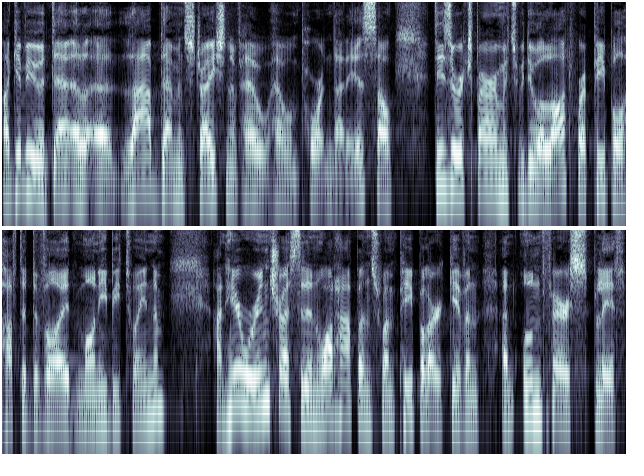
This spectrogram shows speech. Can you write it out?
I'll give you a, de- a lab demonstration of how, how important that is. So, these are experiments we do a lot where people have to divide money between them. And here we're interested in what happens when people are given an unfair split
